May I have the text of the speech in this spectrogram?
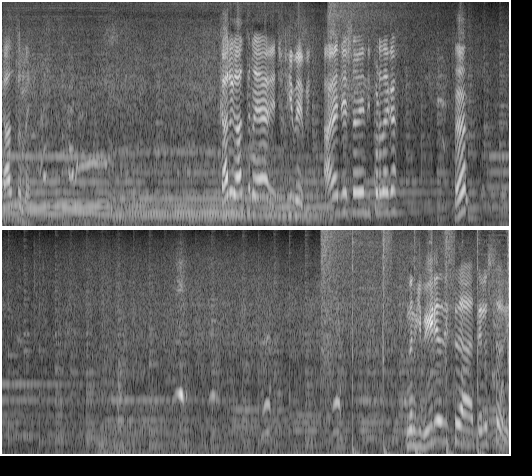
కాలుతున్నాయి. కాలు కాలుతున్నాయా చుట్టి బేబీ ఆగం చేసినావు ఏంది ఇప్పటిదాకా? దానికి వీడియో తీస్తే తెలుస్తుంది.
